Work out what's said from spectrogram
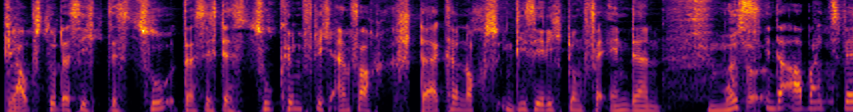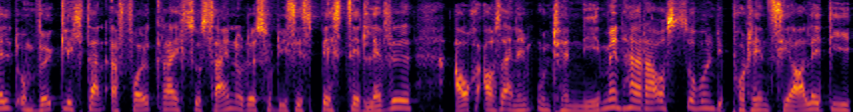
Glaubst du, dass sich das zu, dass sich das zukünftig einfach stärker noch in diese Richtung verändern muss also, in der Arbeitswelt, um wirklich dann erfolgreich zu sein oder so dieses beste Level auch aus einem Unternehmen herauszuholen, die Potenziale, die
